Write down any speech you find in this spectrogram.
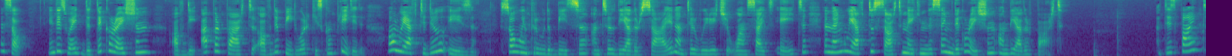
And so, in this way, the decoration of the upper part of the beadwork is completed. All we have to do is sewing through the beads until the other side, until we reach one size 8, and then we have to start making the same decoration on the other part. At this point,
